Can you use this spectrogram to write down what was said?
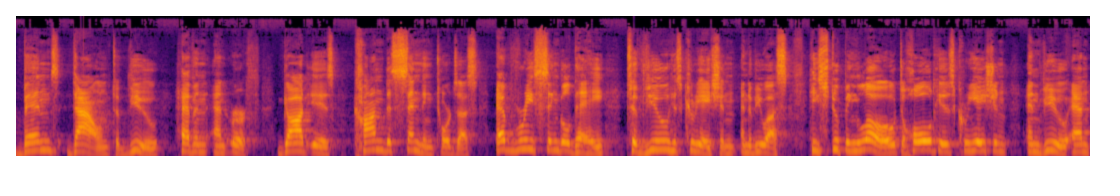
bends down to view heaven and earth. God is condescending towards us every single day to view his creation and to view us. He's stooping low to hold his creation and view. And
